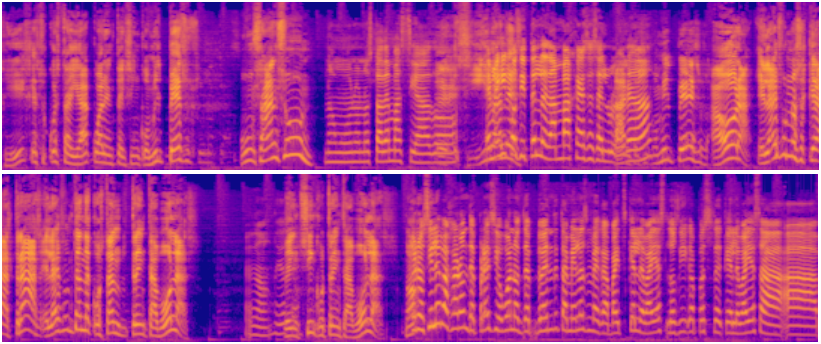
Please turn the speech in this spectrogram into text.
Sí, que eso cuesta ya 45 mil pesos. Un Samsung. No, no, no está demasiado. Eh, sí, en vale. México sí te le dan baja ese celular, ¿verdad? 45 mil pesos. Ahora, el iPhone no se queda atrás. El iPhone te anda costando 30 bolas. No, yo sé. 25, 30 bolas. ¿no? Pero sí le bajaron de precio. Bueno, depende también los megabytes que le vayas, los gigabytes que le vayas a, a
